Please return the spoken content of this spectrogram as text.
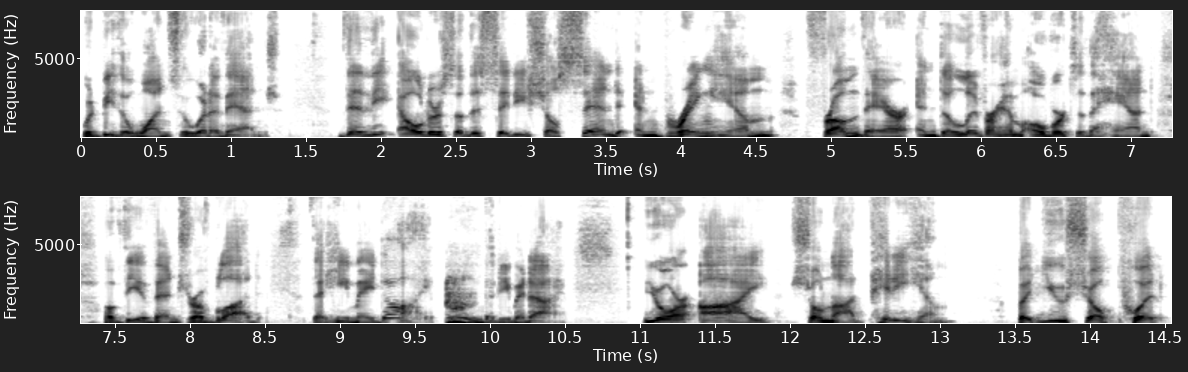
would be the ones who would avenge. Then the elders of the city shall send and bring him from there and deliver him over to the hand of the avenger of blood, that he may die, that he may die. Your eye shall not pity him, but you shall put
